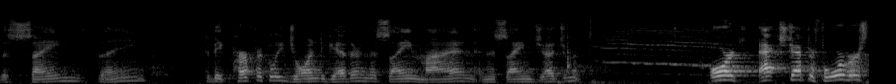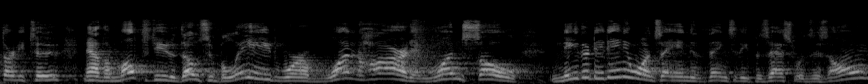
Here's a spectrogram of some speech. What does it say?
the same thing, to be perfectly joined together in the same mind and the same judgment. Or Acts chapter 4, verse 32. Now the multitude of those who believed were of one heart and one soul. Neither did anyone say any of the things that he possessed was his own.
